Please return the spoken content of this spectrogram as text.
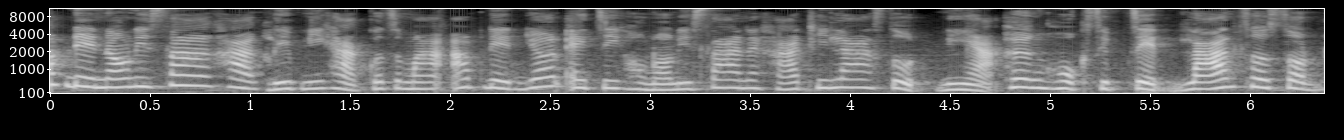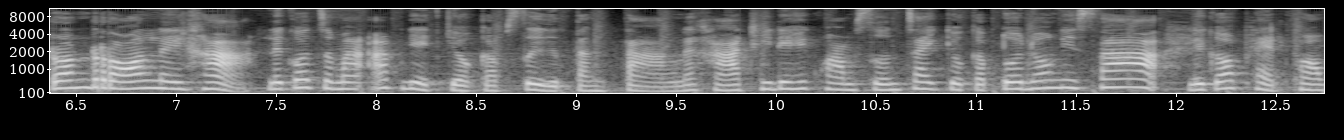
ัปเดตน้องลิซ่าค่ะ คลิปนี้ค่ะ ก็จะมาอัปเดตยอด IG ของน้องลิซ่านะคะ ที่ล่าสุดเนี่ยเพิ่ง 67 ล้านสดสดๆร้อนๆเลยค่ะ แล้วก็จะมาอัปเดตเกี่ยวกับสื่อต่างๆนะคะ ที่ได้ให้ความสนใจเกี่ยวกับตัวน้องลิซ่าแล้วก็แพลตฟอร์ม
